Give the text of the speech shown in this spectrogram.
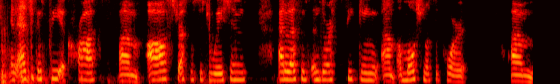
And as you can see across um, all stressful situations, adolescents endorse seeking um, emotional support um,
